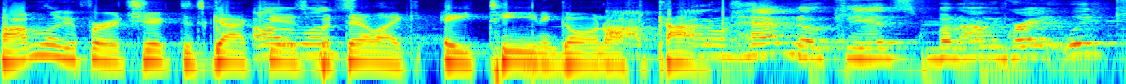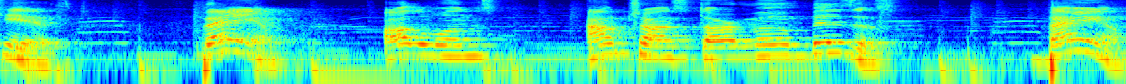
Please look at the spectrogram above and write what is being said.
I'm looking for a chick that's got kids, but they're like 18 and going off I, to I college. don't have no kids, but I'm great with kids. Bam. Other ones, I'm trying to start my own business. Bam.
